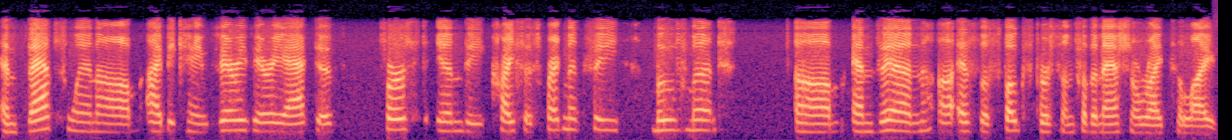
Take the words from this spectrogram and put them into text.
And that's when um, I became very, very active first in the crisis pregnancy movement, um, and then uh, as the spokesperson for the National Right to Life.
